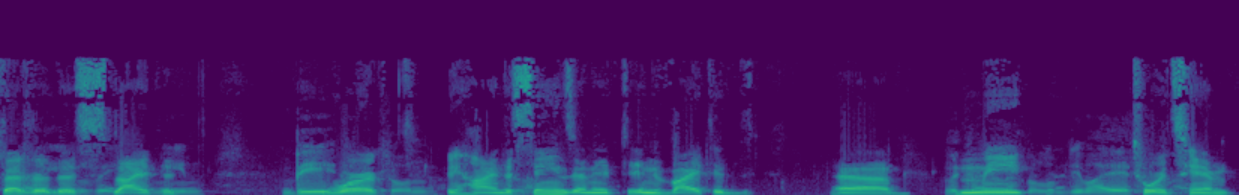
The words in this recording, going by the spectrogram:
pleasure, this light, it worked behind the scenes and it invited uh, me towards him.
